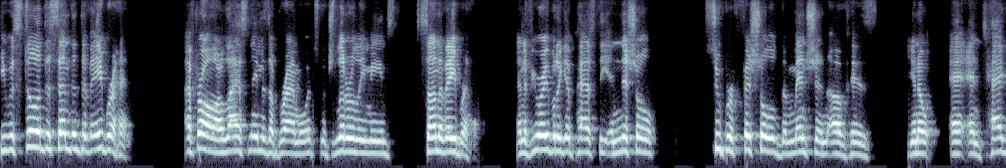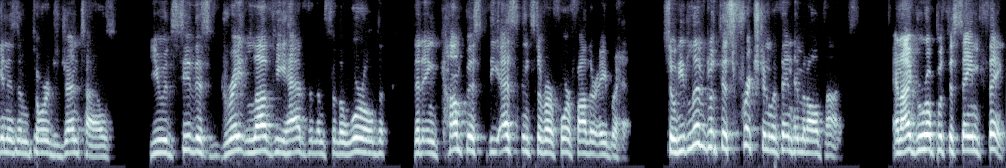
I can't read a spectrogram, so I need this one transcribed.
he was still a descendant of Abraham. After all, our last name is Abramowitz, which literally means son of Abraham. And if you were able to get past the initial superficial dimension of his, you know, a- antagonism towards Gentiles, you would see this great love he had for them for the world that encompassed the essence of our forefather Abraham. So he lived with this friction within him at all times. And I grew up with the same thing.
